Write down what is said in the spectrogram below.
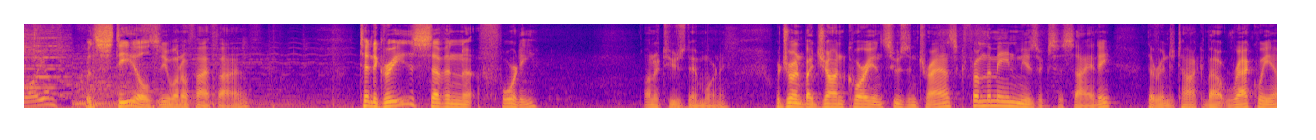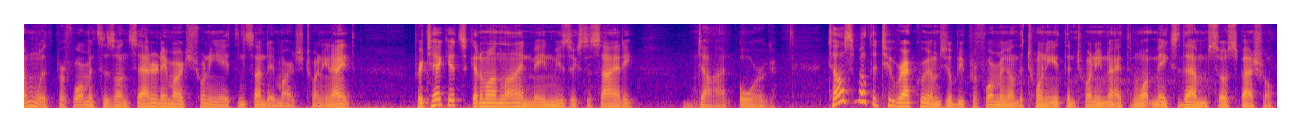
Williams. With Steel Z1055. 10 degrees, 740 on a Tuesday morning. We're joined by John Corrie and Susan Trask from the Maine Music Society. They're in to talk about Requiem with performances on Saturday, March 28th and Sunday, March 29th. For tickets, get them online, mainemusicsociety.org. Tell us about the two Requiems you'll be performing on the 28th and 29th and what makes them so special.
